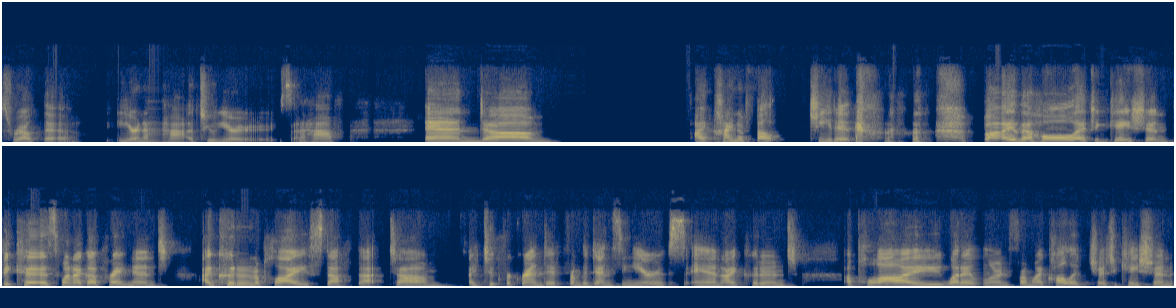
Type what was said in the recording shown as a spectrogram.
throughout the year and a half, two years and a half, and um, I kind of felt cheated by the whole education because when I got pregnant, I couldn't apply stuff that um, I took for granted from the dancing years, and I couldn't apply what I learned from my college education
